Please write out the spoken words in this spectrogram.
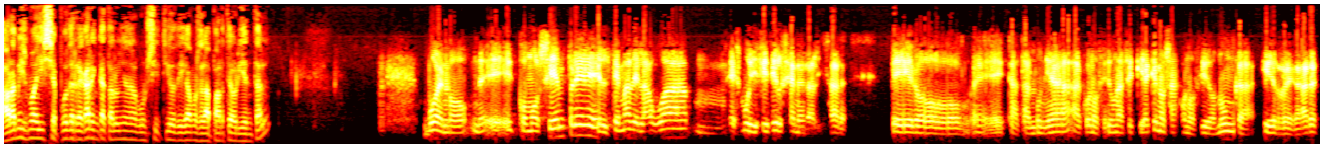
ahora mismo ahí se puede regar en Cataluña en algún sitio, digamos, de la parte oriental. Bueno, eh, como siempre, el tema del agua mm, es muy difícil generalizar, pero eh, Cataluña ha conocido una sequía que no se ha conocido nunca y regar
